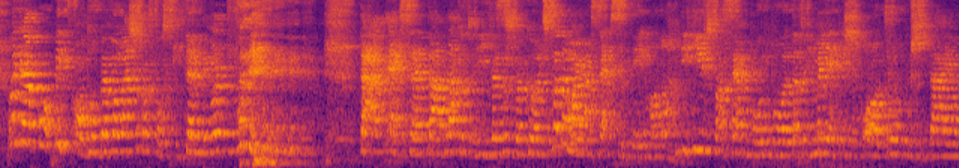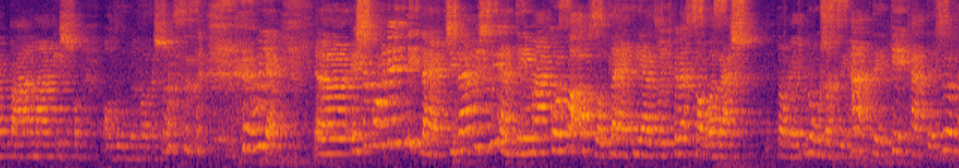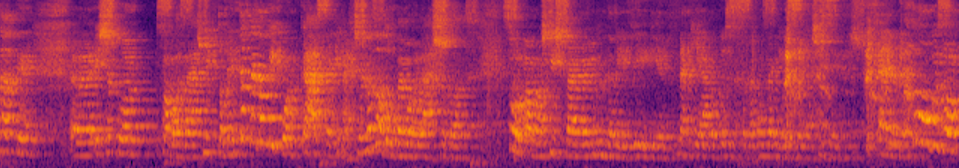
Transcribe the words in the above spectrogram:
vagy akkor mit adóbevallásokat fogsz kitenni, vagy tehát Excel táblákat, hogy így vezess a kölcsön, szóval nem olyan szexi téma, na, így írsz a szempontból, tehát hogy megyek és a trópusi tájak, pálmák, és akkor adóbevallás. Ugye? És akkor ugye itt mit lehet csinálni, és az ilyen témákhoz abszolút lehet ilyet, hogy például szavazás tudom, rózsaszín háttér, kék háttér, zöld háttér, és akkor szavazás, mit tudom én. Te például mikor állsz neki megcsinálni az adóbevallásodat? Szorgalmas kislány, hogy minden év végén nekiállok, összeszedem az egész éves izét is. Előre dolgozok,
